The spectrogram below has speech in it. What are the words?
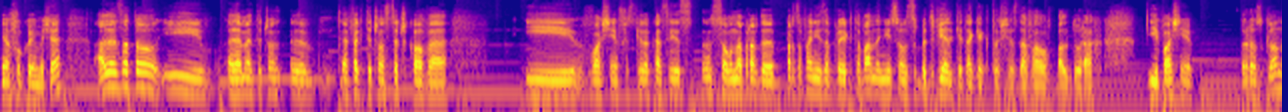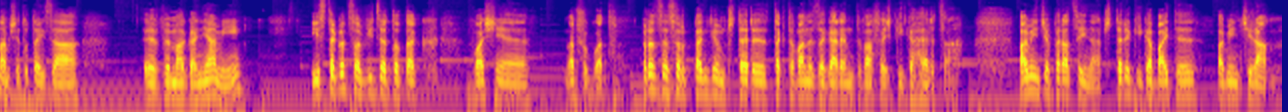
Nie oszukujmy się, ale za to i elementy, y, efekty cząsteczkowe i właśnie wszystkie lokacje są naprawdę bardzo fajnie zaprojektowane, nie są zbyt wielkie, tak jak to się zdawało w Baldurach. I właśnie rozglądam się tutaj za y, wymaganiami i z tego co widzę, to tak właśnie na przykład procesor Pentium 4 taktowany zegarem 2,6 GHz. Pamięć operacyjna 4 GB pamięci RAM.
